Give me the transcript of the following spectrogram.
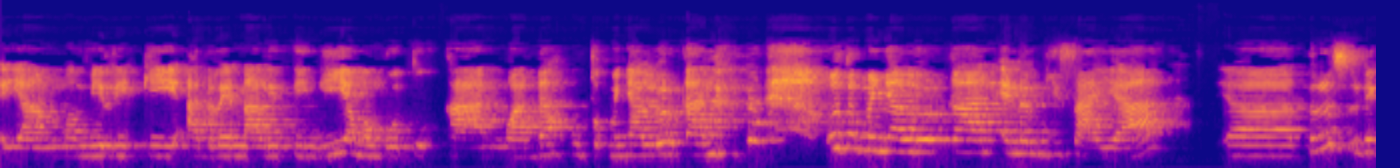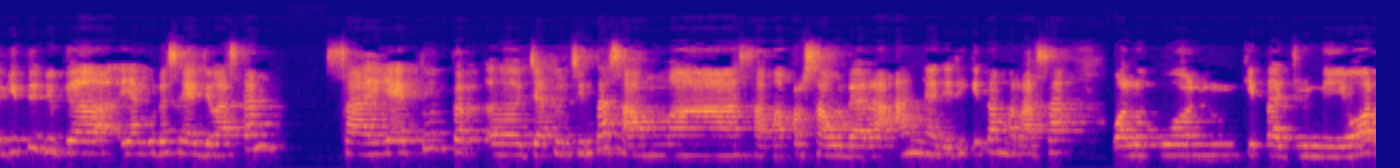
yang memiliki adrenalin tinggi yang membutuhkan wadah untuk menyalurkan untuk menyalurkan energi saya ya, terus udah gitu juga yang udah saya jelaskan saya itu ter, uh, jatuh cinta sama sama persaudaraannya. Jadi kita merasa walaupun kita junior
